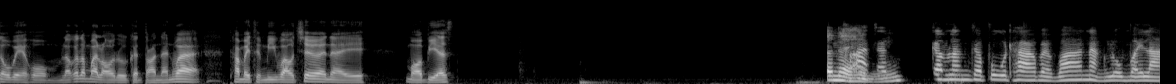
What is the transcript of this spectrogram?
No Way Home เราก็ต้องมารอดูกันตอนนั้นว่าทำไมถึงมี Vulture ใน Morbiusก็เนี่ยก็อาเห็จนจะกำลังจะปูทางแบบว่าหนังรวมไวร้า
